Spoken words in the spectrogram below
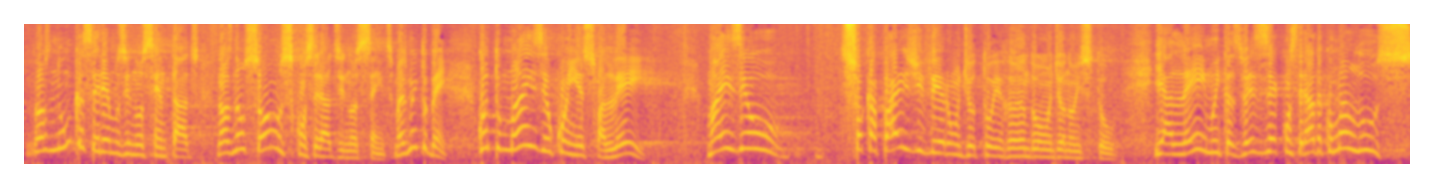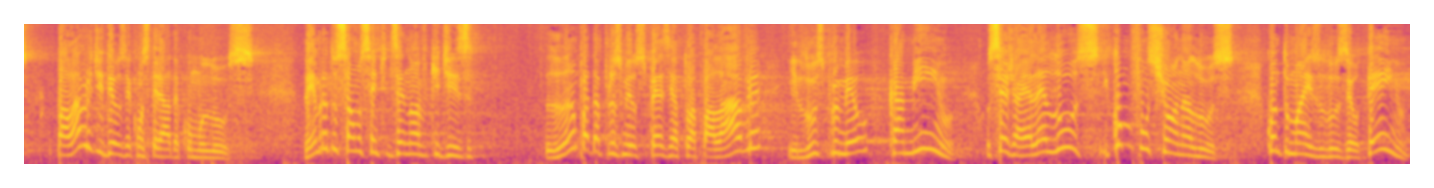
nós nunca seremos inocentados. Nós não somos considerados inocentes. Mas muito bem, quanto mais eu conheço a lei, mais eu sou capaz de ver onde eu estou errando ou onde eu não estou. E a lei muitas vezes é considerada como a luz. A palavra de Deus é considerada como luz. Lembra do Salmo 119 que diz: Lâmpada para os meus pés é a tua palavra e luz para o meu caminho. Ou seja, ela é luz. E como funciona a luz? Quanto mais luz eu tenho,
